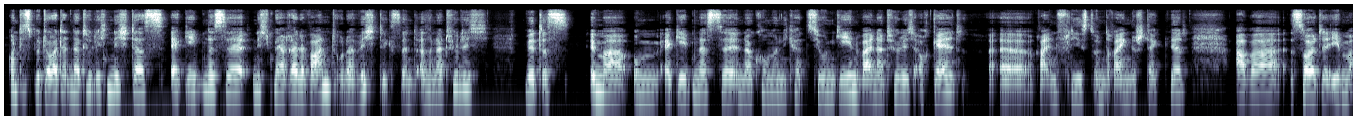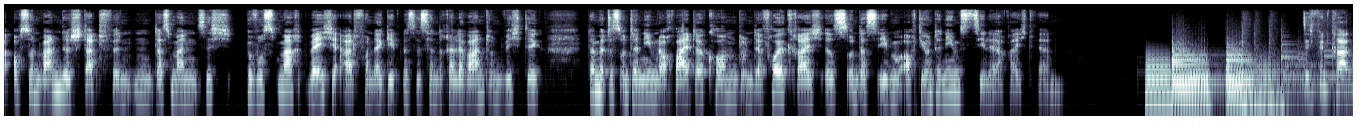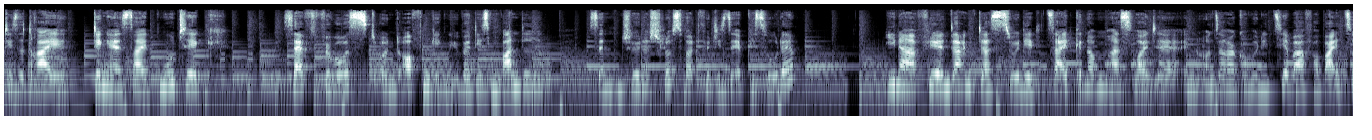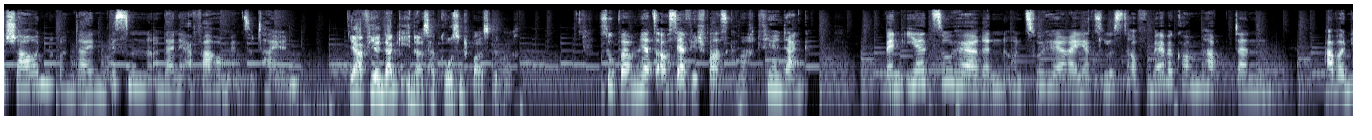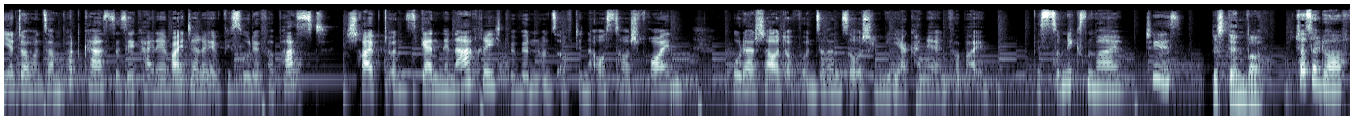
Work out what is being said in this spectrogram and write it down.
Und das bedeutet natürlich nicht, dass Ergebnisse nicht mehr relevant oder wichtig sind. Also natürlich wird es immer um Ergebnisse in der Kommunikation gehen, weil natürlich auch Geld äh, reinfließt und reingesteckt wird. Aber es sollte eben auch so ein Wandel stattfinden, dass man sich bewusst macht, welche Art von Ergebnisse sind relevant und wichtig, damit das Unternehmen auch weiterkommt und erfolgreich ist und dass eben auch die Unternehmensziele erreicht werden. Ich finde gerade diese drei Dinge, seid mutig, selbstbewusst und offen gegenüber diesem Wandel sind ein schönes Schlusswort für diese Episode. Ina, vielen Dank, dass du dir die Zeit genommen hast, heute in unserer Kommunizierbar vorbeizuschauen und dein Wissen und deine Erfahrungen zu teilen. Ja, vielen Dank, Ina. Es hat großen Spaß gemacht. Super, mir hat es auch sehr viel Spaß gemacht. Vielen Dank. Wenn ihr Zuhörerinnen und Zuhörer jetzt Lust auf mehr bekommen habt, dann abonniert doch unseren Podcast, dass ihr keine weitere Episode verpasst. Schreibt uns gerne eine Nachricht, wir würden uns auf den Austausch freuen oder schaut auf unseren Social Media Kanälen vorbei. Bis zum nächsten Mal. Tschüss. Bis Denver. Düsseldorf.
